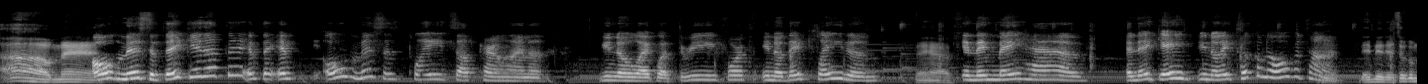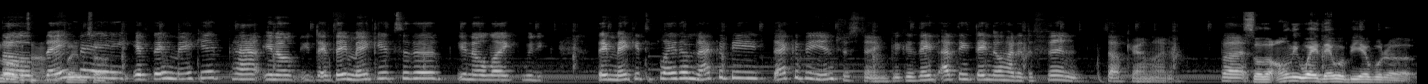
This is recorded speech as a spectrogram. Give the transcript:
Oh man, Ole Miss. If they get up there, if they if Ole Miss has played South Carolina, you know, like what three, four, you know, they played them. They have, and they may have and they gave, you know, they took them to overtime. Yeah, they did. They took them so to overtime. They, they may, if they make it, pat, you know, if they make it to the, you know, like we, they make it to play them. That could be that could be interesting because they, I think they know how to defend South Carolina. But so the only way they would be able to,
